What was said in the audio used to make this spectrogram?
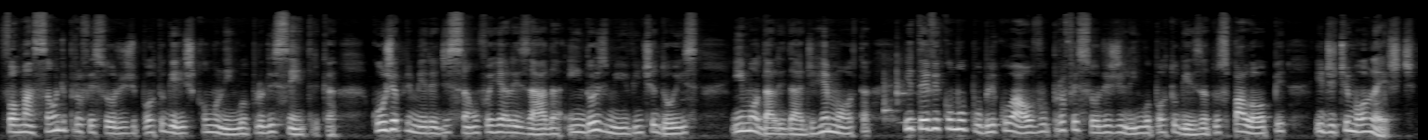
Formação de Professores de Português como Língua Pluricêntrica, cuja primeira edição foi realizada em 2022 em modalidade remota e teve como público-alvo professores de língua portuguesa dos PALOP e de Timor-Leste.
